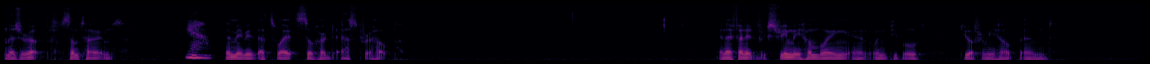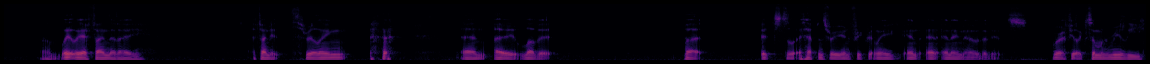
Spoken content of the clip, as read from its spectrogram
measure up sometimes, Yeah. and maybe that's why it's so hard to ask for help. And I find it extremely humbling, and when people do offer me help, and um, lately I find that I I find it thrilling, and I love it. But it still it happens very infrequently, and, and and I know that it's where I feel like someone really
